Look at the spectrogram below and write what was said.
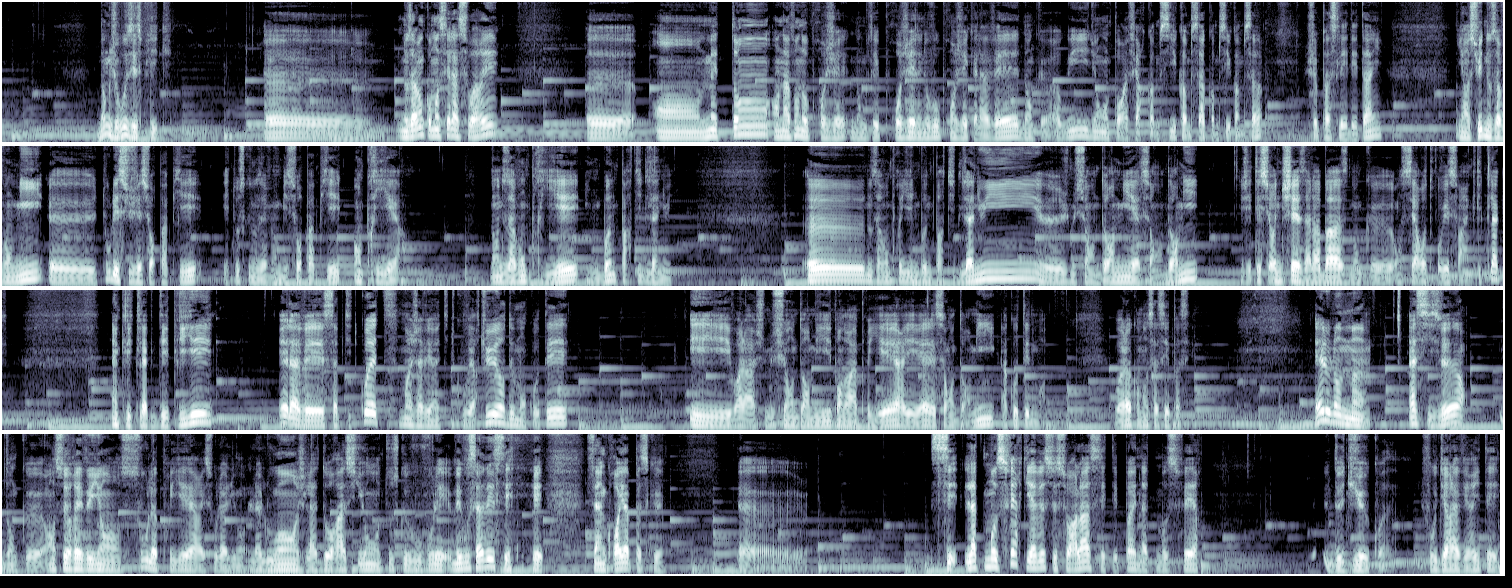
Donc je vous explique. Euh, nous avons commencé la soirée euh, en mettant en avant nos projets, donc les projets, les nouveaux projets qu'elle avait. Donc, euh, ah oui, on pourrait faire comme ci, comme ça, comme ci, comme ça. Je passe les détails. Et ensuite, nous avons mis euh, tous les sujets sur papier et tout ce que nous avions mis sur papier en prière. Donc, nous avons prié une bonne partie de la nuit. nous avons prié une bonne partie de la nuit. je me suis endormi, elle s'est endormie. J'étais sur une chaise à la base, donc euh, on s'est retrouvé sur un clic-clac. Un clic-clac déplié. Elle avait sa petite couette, moi j'avais une petite couverture de mon côté. Et voilà, je me suis endormi pendant la prière et elle, s'est endormie à côté de moi. Voilà comment ça s'est passé. Et le lendemain, à 6 heures, donc euh, en se réveillant sous la prière et sous la louange, l'adoration, tout ce que vous voulez. Mais vous savez, c'est c'est incroyable parce que euh, c'est l'atmosphère qu'il y avait ce soir-là, c'était pas une atmosphère de Dieu, quoi. Il faut dire la vérité.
